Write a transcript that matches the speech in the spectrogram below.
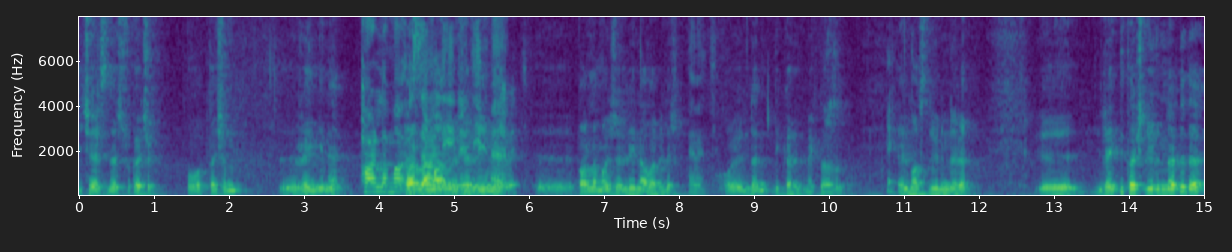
içerisine su kaçıp o taşın e, rengini, Parlama, parlama özelliğine değil mi? özelliğini, Evet. e, parlama özelliğini alabilir. Evet. O yönden dikkat etmek lazım. Elmaslı ürünlere. E, renkli taşlı ürünlerde de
